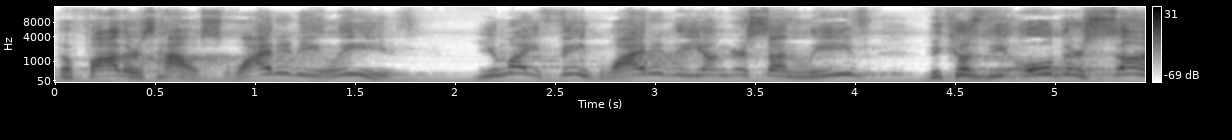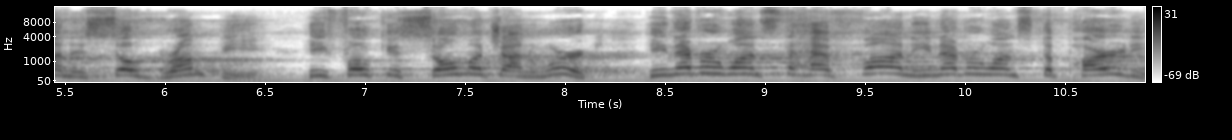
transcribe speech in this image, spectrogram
the father's house. Why did he leave? You might think, why did the younger son leave? Because the older son is so grumpy. He focused so much on work. He never wants to have fun. He never wants to party.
